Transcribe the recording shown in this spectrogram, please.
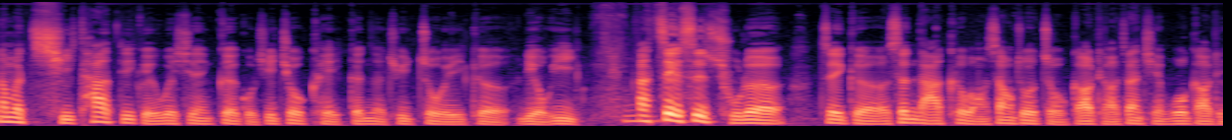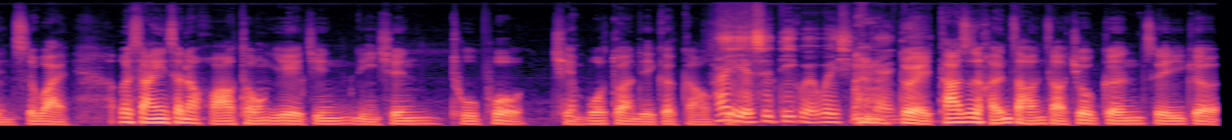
那么其他低轨卫星的个股其实就可以跟着去做一个留意。那这次除了这个森达科往上做走高挑战前波高点之外，二三一三的华通也已经领先突破。前波段的一个高点，它也是低轨卫星概念。对，它是很早很早就跟这一个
